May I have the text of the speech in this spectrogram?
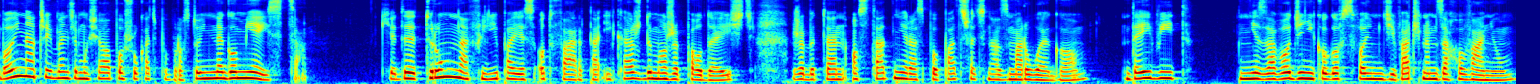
bo inaczej będzie musiała poszukać po prostu innego miejsca. Kiedy trumna Filipa jest otwarta i każdy może podejść, żeby ten ostatni raz popatrzeć na zmarłego, David nie zawodzi nikogo w swoim dziwacznym zachowaniu.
